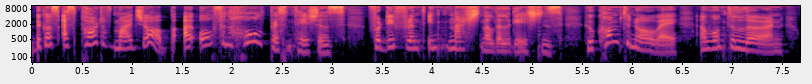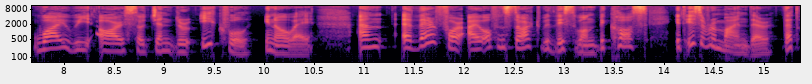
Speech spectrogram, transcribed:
because as part of my job, I often hold presentations for different international delegations who come to Norway and want to learn why we are so gender equal in Norway. And uh, therefore, I often start with this one because it is a reminder that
